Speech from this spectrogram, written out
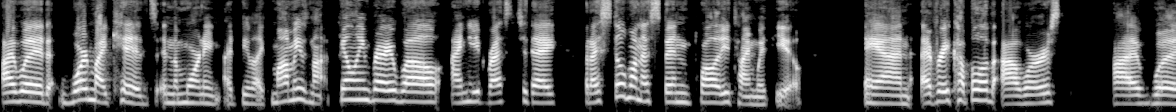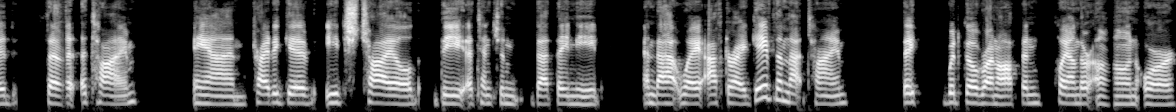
I would warn my kids in the morning. I'd be like, Mommy's not feeling very well. I need rest today, but I still want to spend quality time with you. And every couple of hours, I would set a time and try to give each child the attention that they need. And that way, after I gave them that time, they would go run off and play on their own or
